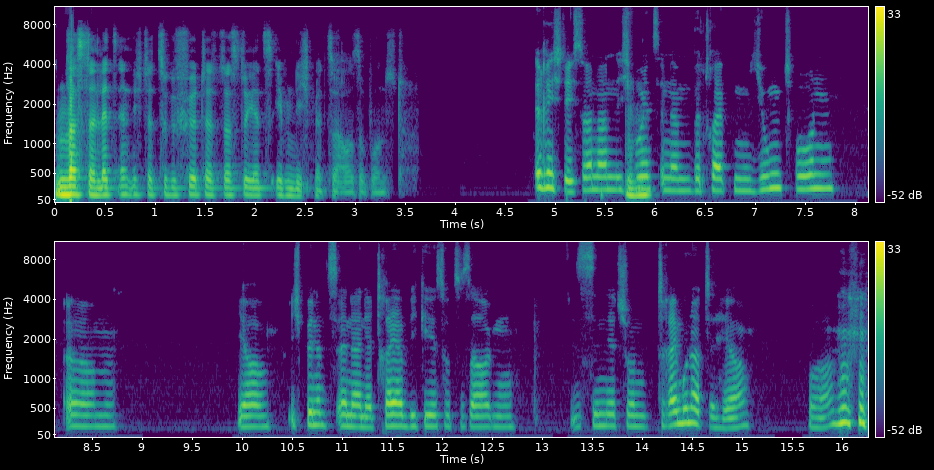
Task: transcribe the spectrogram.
Was dann letztendlich dazu geführt hat, dass du jetzt eben nicht mehr zu Hause wohnst. Richtig, sondern ich Mhm. wohne jetzt in einem betreuten Jugendwohn. Ähm, ja, ich bin jetzt in einer Dreier-WG sozusagen. Das sind jetzt schon drei Monate her. Ja.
